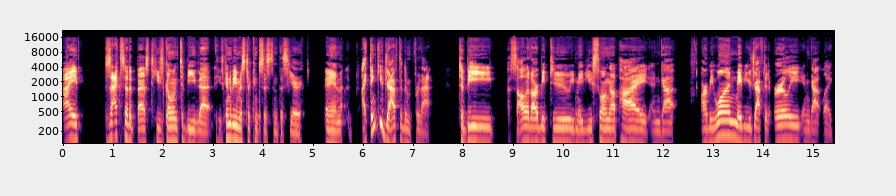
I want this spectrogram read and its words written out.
I Zach said it best. He's going to be that. He's going to be Mr. Consistent this year. And I think you drafted him for that to be a solid RB2. Maybe you swung up high and got RB1. Maybe you drafted early and got like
